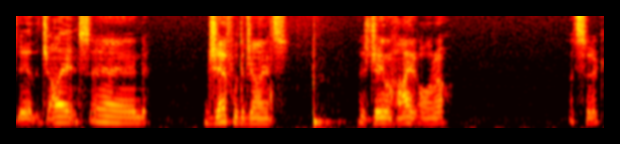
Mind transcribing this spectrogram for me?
Yeah, the Giants and Jeff with the Giants. There's Jalin Hyatt auto. That's sick.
